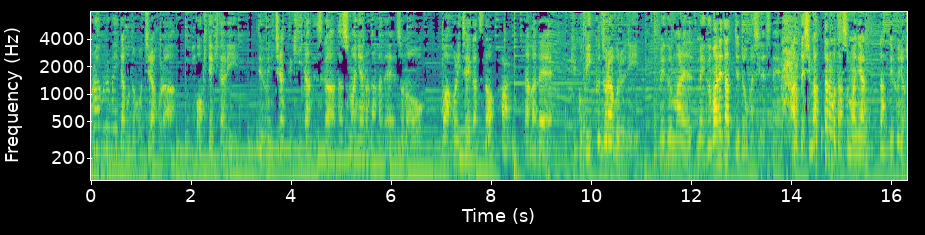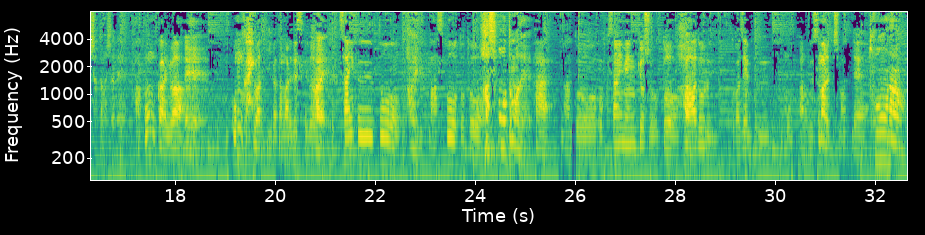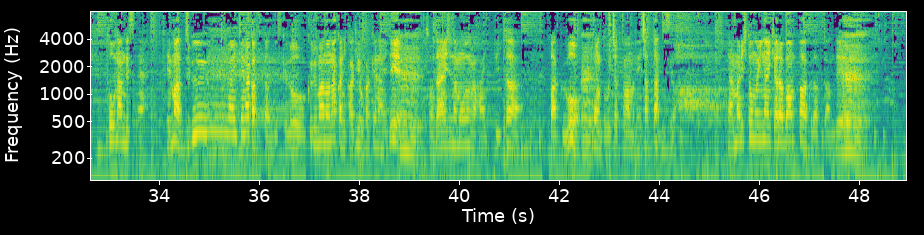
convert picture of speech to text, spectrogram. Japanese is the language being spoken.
トラブルめいたこともちらほら起きてきたりっていうふうにちらって聞いたんですがタスマニアの中でそのワーホリ生活の中で結構ビッグトラブルに恵まれ恵まれたって言うとおかしいですね。会ってしまったのもタスマニアだっていうふうにおっしゃってましたね。あ今回は、え今回はって言い方もあれですけど、えはい。財布とはい。パスポートと、パスポートまで。はい、あと国際免許証とはい。カード類。とか全部もうあの盗まれてしまって。盗難。盗難ですね。でまあ自分が行けなかったんですけど車の中に鍵をかけないで、えその大事なものが入っていたバッグをええポンと置いちゃったまま寝ちゃったんですよ。えはであんまり人のいないキャラバンパークだったんあで、え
